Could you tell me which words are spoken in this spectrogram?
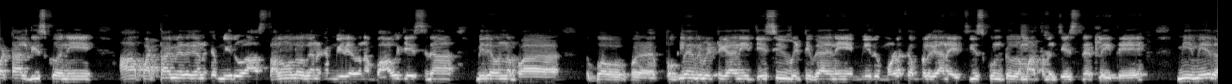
పట్టాలు తీసుకొని ఆ పట్టా మీద గనక మీరు ఆ స్థలంలో గనక మీరు ఏమైనా బాగు చేసినా మీరు ఏమైనా పొక్లైనర్ పెట్టి కానీ జేసీబీ పెట్టి కానీ మీరు ముళ్ళ కప్పులు కానీ తీసుకుంటూ మాత్రం చేసినట్లయితే మీ మీద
